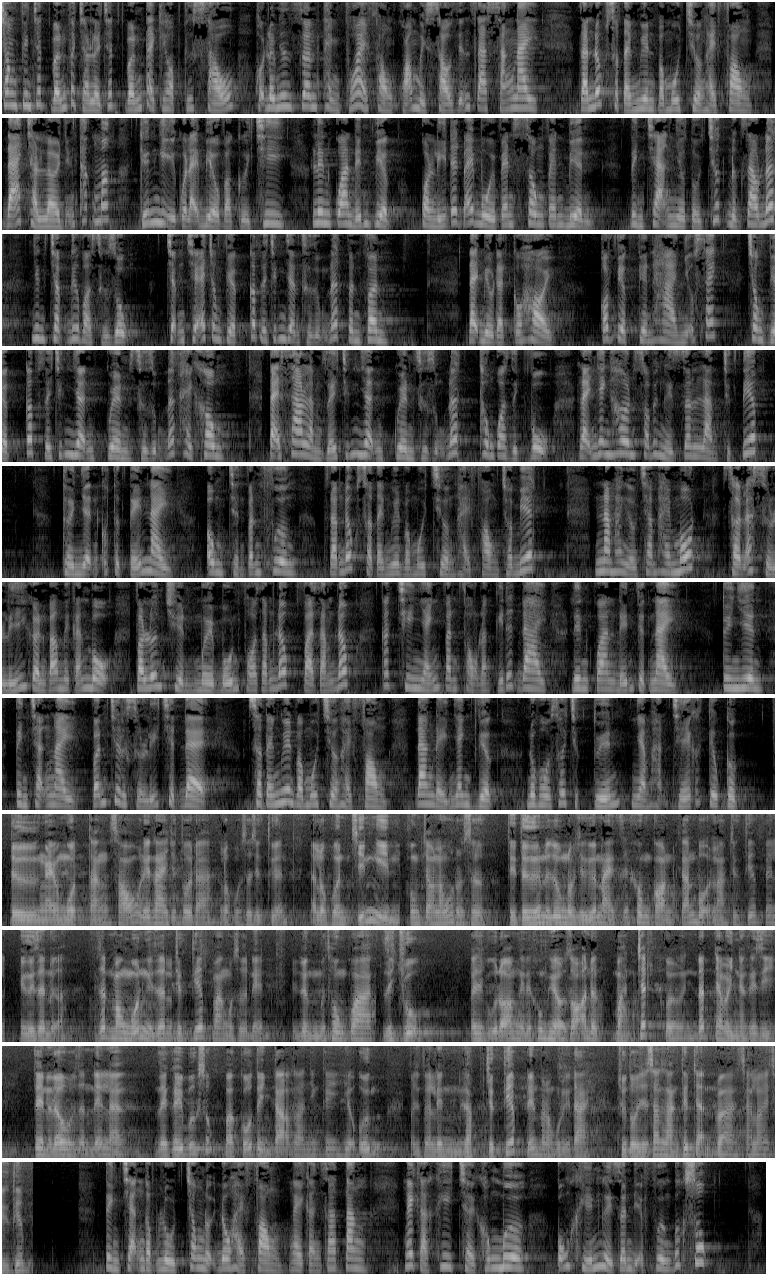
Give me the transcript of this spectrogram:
Trong phiên chất vấn và trả lời chất vấn tại kỳ họp thứ 6, Hội đồng Nhân dân thành phố Hải Phòng khóa 16 diễn ra sáng nay, Giám đốc Sở Tài nguyên và Môi trường Hải Phòng đã trả lời những thắc mắc, kiến nghị của đại biểu và cử tri liên quan đến việc quản lý đất bãi bồi ven sông ven biển, tình trạng nhiều tổ chức được giao đất nhưng chậm đưa vào sử dụng, chậm trễ trong việc cấp giấy chứng nhận sử dụng đất vân vân. Đại biểu đặt câu hỏi, có việc phiền hà nhiễu sách trong việc cấp giấy chứng nhận quyền sử dụng đất hay không? Tại sao làm giấy chứng nhận quyền sử dụng đất thông qua dịch vụ lại nhanh hơn so với người dân làm trực tiếp? Thừa nhận có thực tế này, ông Trần Văn Phương, Giám đốc Sở Tài nguyên và Môi trường Hải Phòng cho biết, năm 2021, Sở đã xử lý gần 30 cán bộ và luân chuyển 14 phó giám đốc và giám đốc các chi nhánh văn phòng đăng ký đất đai liên quan đến việc này. Tuy nhiên, tình trạng này vẫn chưa được xử lý triệt để. Sở Tài nguyên và Môi trường Hải Phòng đang đẩy nhanh việc nộp hồ sơ trực tuyến nhằm hạn chế các tiêu cực. Từ ngày 1 tháng 6 đến nay chúng tôi đã nộp hồ sơ trực tuyến, đã nộp hơn 9.051 hồ sơ. Thì từ nội dung nộp trực tuyến này sẽ không còn cán bộ làm trực tiếp với người dân nữa. Rất mong muốn người dân trực tiếp mang hồ sơ đến, đừng có thông qua dịch vụ. Cái dịch vụ đó người ta không hiểu rõ được bản chất của đất nhà mình là cái gì, tên ở đâu dẫn đến là gây bức xúc và cố tình tạo ra những cái hiệu ứng và chúng ta lên gặp trực tiếp đến văn phòng quản lý đai. Chúng tôi sẽ sẵn sàng tiếp nhận và trả lời trực tiếp. Tình trạng ngập lụt trong nội đô Hải Phòng ngày càng gia tăng, ngay cả khi trời không mưa cũng khiến người dân địa phương bức xúc.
